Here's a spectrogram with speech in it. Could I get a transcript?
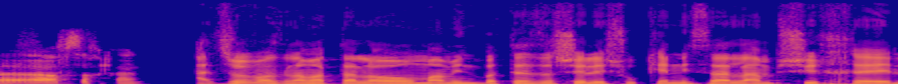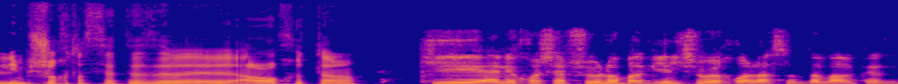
אף שחקן. אז שוב, אז למה אתה לא מאמין בתזה שלי שהוא כן ניסה להמשיך uh, למשוך את הסט הזה ארוך יותר? כי אני חושב שהוא לא בגיל שהוא יכול לעשות דבר כזה.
